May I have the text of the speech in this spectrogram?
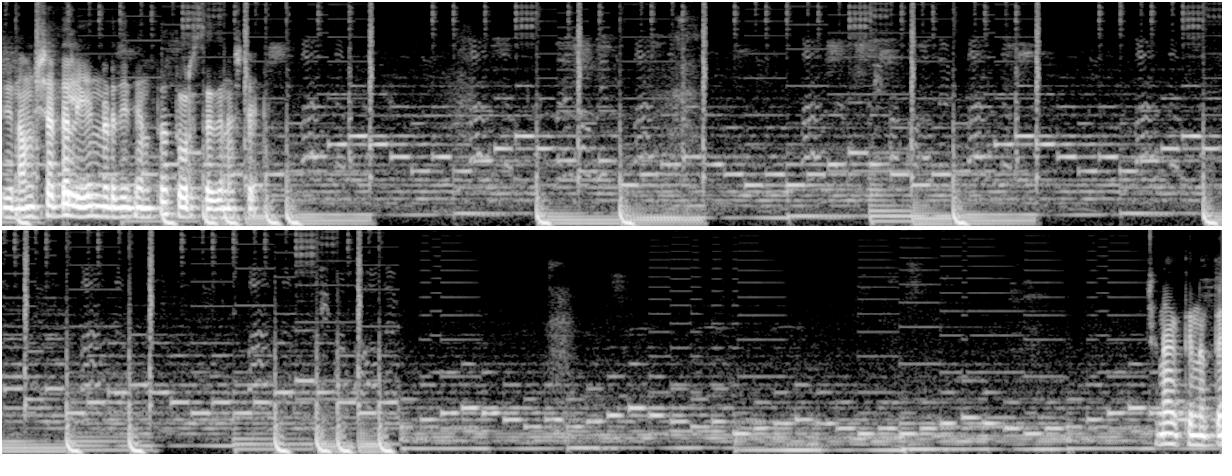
ಇದು ನಮ್ಮ ಶೆಡ್ಡಲ್ಲಿ ಏನು ನಡೆದಿದೆ ಅಂತ ತೋರಿಸ್ತಾ ಇದ್ದೀನಿ ಅಷ್ಟೇ. ಚೆನ್ನಾಗಿ ತಿನ್ನುತ್ತೆ.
